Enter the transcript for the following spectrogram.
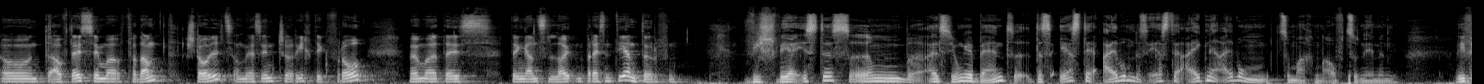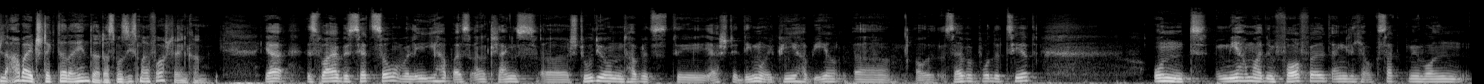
Und auf das sind wir verdammt stolz und wir sind schon richtig froh, wenn wir das den ganzen Leuten präsentieren dürfen. Wie schwer ist es, ähm, als junge Band das erste Album, das erste eigene Album zu machen, aufzunehmen? Wie viel Arbeit steckt da dahinter, dass man sich mal vorstellen kann? Ja, es war ja bis jetzt so, weil ich habe als ein kleines äh, Studio und habe jetzt die erste Demo-EP habe ich äh, selber produziert. Und wir haben halt im Vorfeld eigentlich auch gesagt, wir wollen,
